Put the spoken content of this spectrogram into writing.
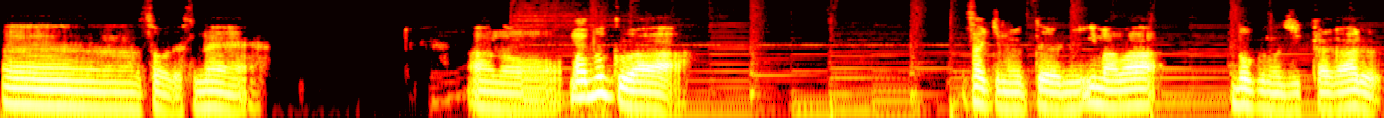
うーん、そうですね。あの、まあ、僕は、さっきも言ったように、今は僕の実家がある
